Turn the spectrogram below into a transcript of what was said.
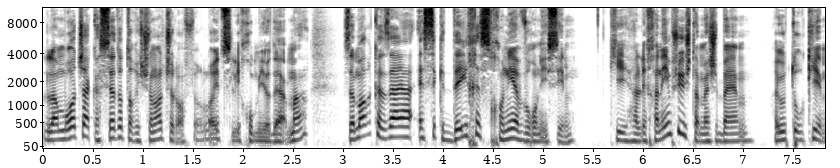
למרות שהקסטות הראשונות של עופר לא הצליחו מי יודע מה, זמר כזה היה עסק די חסכוני עבור ניסים. כי הלחנים שהוא השתמש בהם היו טורקים.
